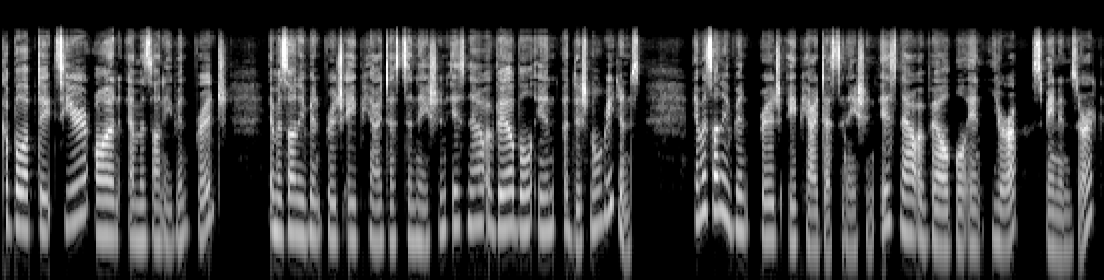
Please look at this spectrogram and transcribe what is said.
Couple updates here on Amazon Event Bridge. Amazon EventBridge API destination is now available in additional regions. Amazon EventBridge API destination is now available in Europe, Spain and Zurich,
